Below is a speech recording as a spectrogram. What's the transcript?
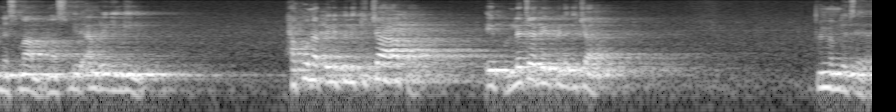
Amesimama anasubiri amri nyingine. Hakuna pilipili kichaa hapa ipo niletee kichaa nimemletea.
